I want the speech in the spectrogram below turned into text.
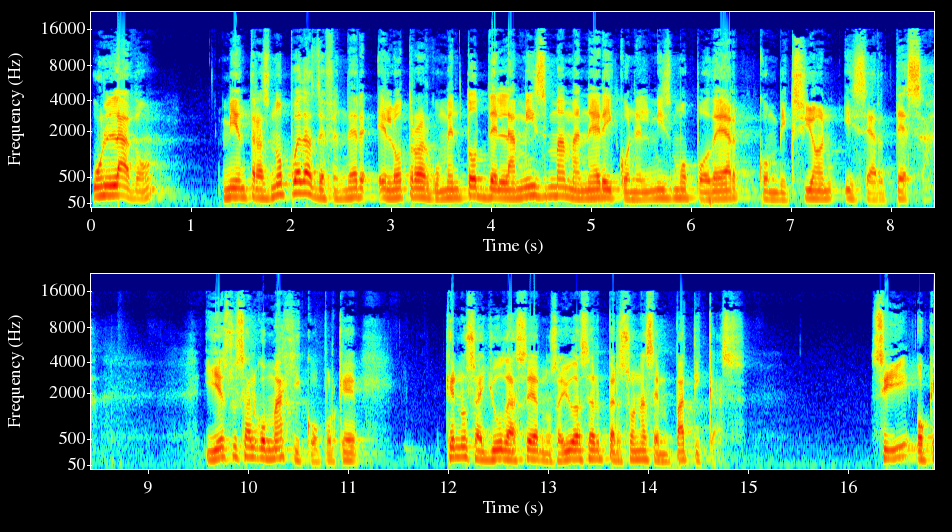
un lado mientras no puedas defender el otro argumento de la misma manera y con el mismo poder, convicción y certeza. Y eso es algo mágico, porque ¿qué nos ayuda a ser? Nos ayuda a ser personas empáticas. Sí, ok,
